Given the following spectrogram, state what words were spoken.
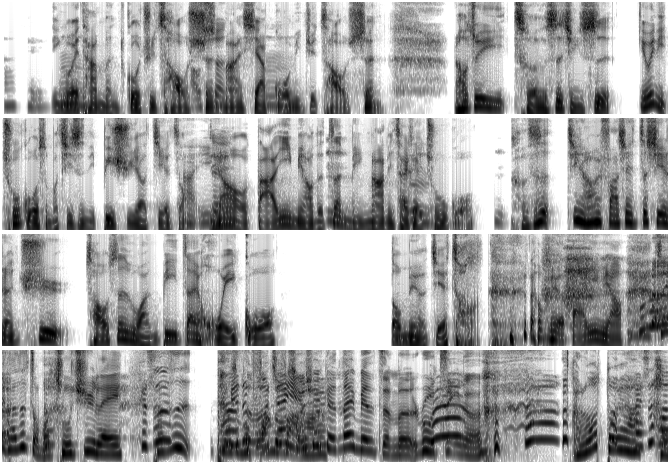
OK，因为他们过去朝圣，马来西亚国民去朝圣。然后最扯的事情是，因为你出国什么，其实你必须要接种你要打疫苗的证明嘛，你才可以出国。可是竟然会发现，这些人去朝圣完毕再回国都没有接种，都没有打疫苗，所以他是怎么出去嘞？可是他是他怎么怎么方就回去？跟那边怎么入境呢？然后对啊好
